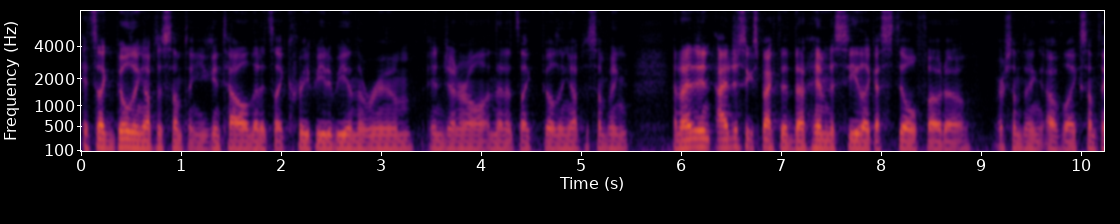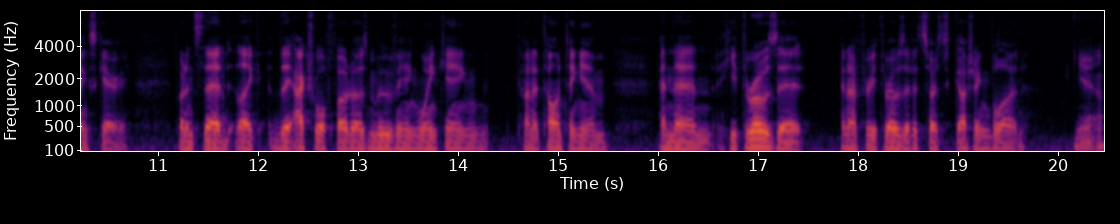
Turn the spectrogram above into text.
it's like building up to something. You can tell that it's like creepy to be in the room in general, and then it's like building up to something. And I didn't. I just expected that him to see like a still photo or something of like something scary, but instead like the actual photos moving, winking, kind of taunting him, and then he throws it, and after he throws it, it starts gushing blood. Yeah.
